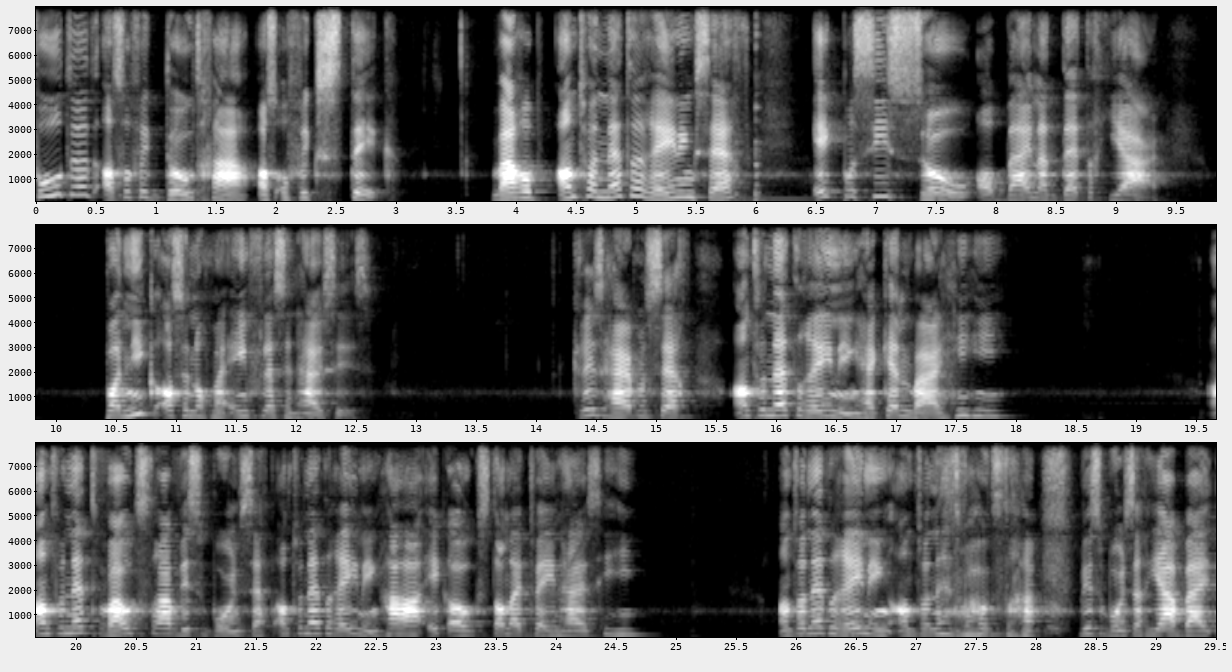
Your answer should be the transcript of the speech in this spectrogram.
voelt het alsof ik doodga, alsof ik stik. Waarop Antoinette Rening zegt, ik precies zo, al bijna 30 jaar. Paniek als er nog maar één fles in huis is. Chris Herbens zegt, Antoinette Rening, herkenbaar, hihi. Antoinette Woudstra Wisseborn zegt, Antoinette Rening, haha, ik ook, standaard 2 in huis, hihi. Antoinette Rening, Antoinette Woudstra Wisseborn zegt, ja, bij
